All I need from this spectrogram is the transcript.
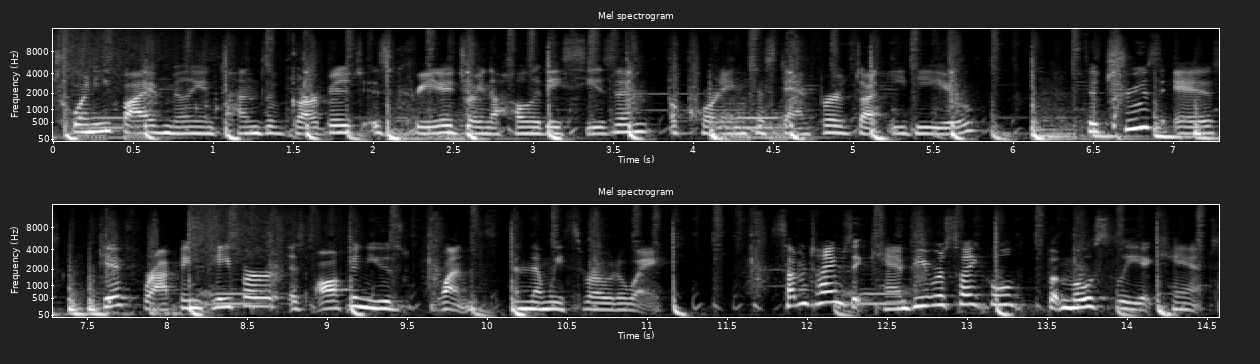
25 million tons of garbage is created during the holiday season, according to stanford.edu? The truth is, gift wrapping paper is often used once and then we throw it away. Sometimes it can be recycled, but mostly it can't.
